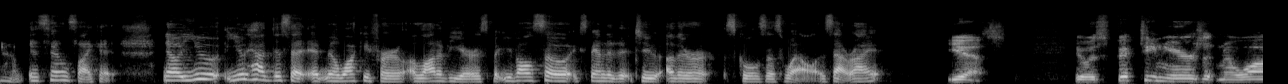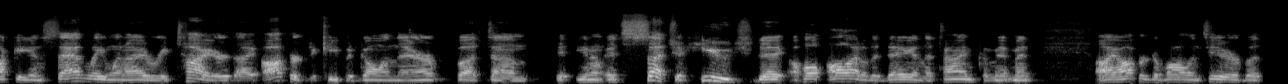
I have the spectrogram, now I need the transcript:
Yeah, it sounds like it. Now you you had this at, at Milwaukie for a lot of years, but you've also expanded it to other schools as well. Is that right? Yes. It was 15 years at Milwaukie, and sadly, when I retired, I offered to keep it going there, but um, it, you know, it's such a huge day, a whole, all out of the day and the time commitment. I offered to volunteer, but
